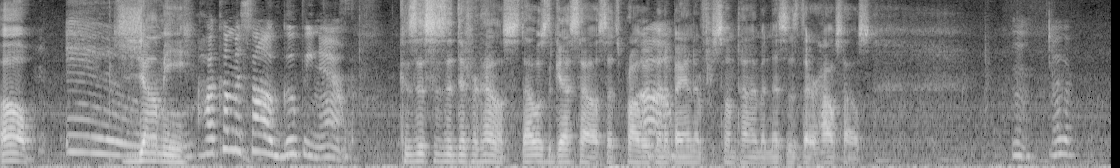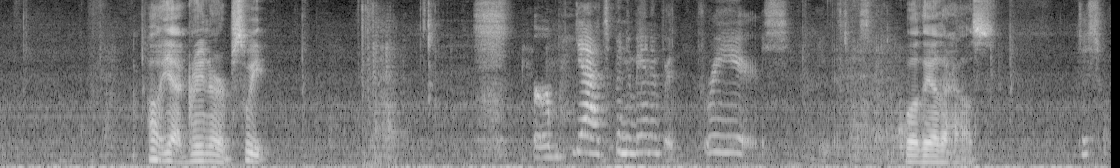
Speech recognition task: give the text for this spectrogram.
Oh, Ew. yummy. How come it's not all goopy now? Because this is a different house. That was the guest house that's probably been Oh. abandoned for some time, and this is their house house. Mm, okay. Oh, yeah, green herb. Sweet. Herb. Yeah, it's been abandoned for three years. I think that's what I said. Well, the other house. This one.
